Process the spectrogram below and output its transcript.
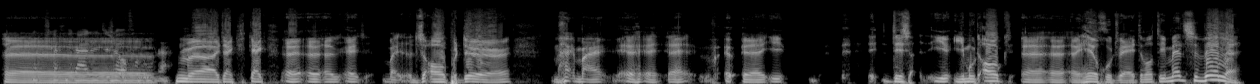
Uh, zeg je daar niet over ik denk, kijk, het is open deur, maar, maar dus je, je moet ook uh, uh, heel goed weten wat die mensen willen.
